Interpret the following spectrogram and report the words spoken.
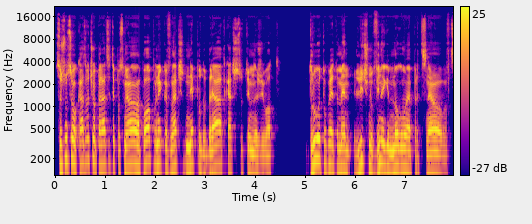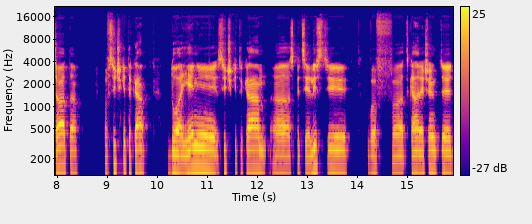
Всъщност се оказва, че операциите по смяна на пола по никакъв начин не подобряват качеството им на живот. Другото, което мен лично винаги много ме е притеснявало в цялата, във всички така доаени, всички така а, специалисти в а, така наречените,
